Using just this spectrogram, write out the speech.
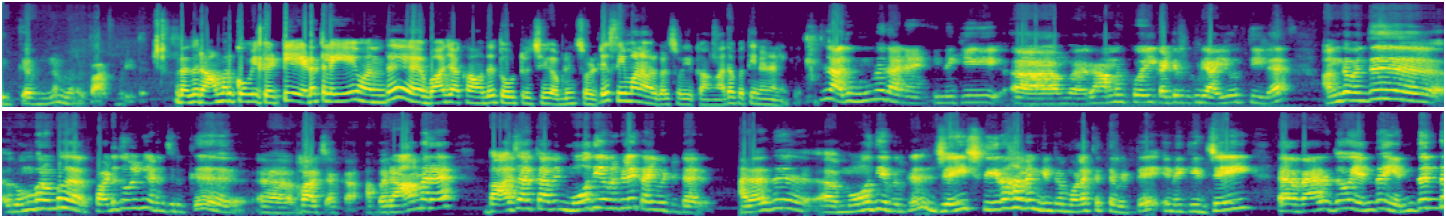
இருக்கு அப்படின்னு நம்மளால பார்க்க முடியுது. அதாவது ராமர் கோவில் கட்டிய இடத்துலயே வந்து பாஜக வந்து தோற்றுச்சு அப்படின்னு சொல்லிட்டு சீமான் அவர்கள் சொல்லியிருக்காங்க. அதை பத்தி என்ன நினைக்கிறீங்க? இல்ல அது உண்மைதானே. இன்னைக்கு ஆஹ், ராமர் கோயில் கட்டியிருக்கக்கூடிய அயோத்தியில அங்க வந்து ரொம்ப ரொம்ப படுதோல்வி அடைஞ்சிருக்கு பாஜக. அப்ப ராமரை பாஜகவின் மோடி அவர்களே கைவிட்டுட்டாரு. அதாவது ஆஹ், மோடி அவர்கள் ஜெய் ஸ்ரீராம் என்கின்ற முழக்கத்தை விட்டு இன்னைக்கு ஜெய் வேற ஏதோ எந்த எந்தெந்த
